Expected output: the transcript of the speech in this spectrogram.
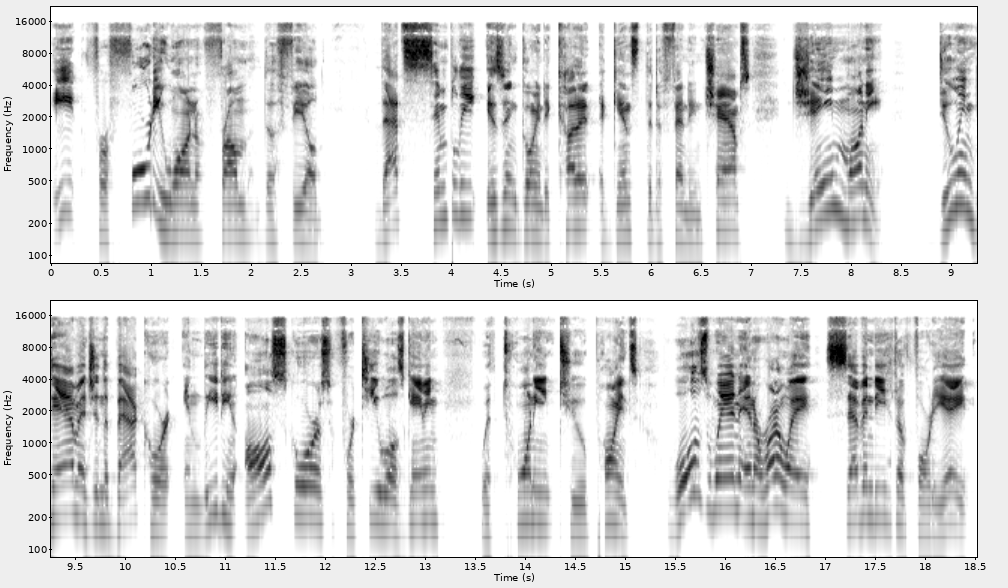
8 for 41 from the field. That simply isn't going to cut it against the defending champs. J Money doing damage in the backcourt and leading all scores for T Wolves Gaming with 22 points. Wolves win in a runaway 70 to 48.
